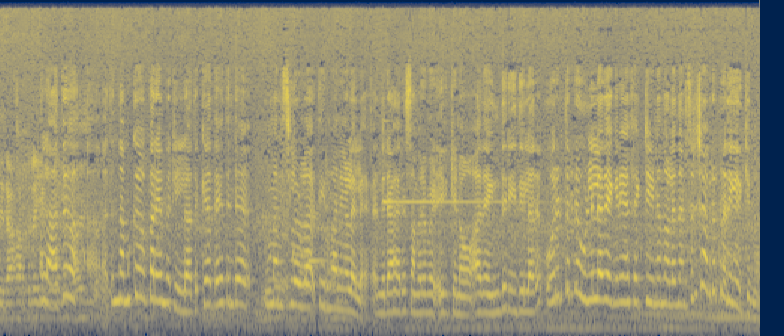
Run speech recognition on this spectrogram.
നിരാഹാരത്തിലേക്ക് അല്ല അത് അത് നമുക്ക് പറയാൻ പറ്റില്ല അതൊക്കെ അദ്ദേഹത്തിന്റെ മനസ്സിലുള്ള തീരുമാനങ്ങളല്ലേ? നിരാഹാര സമരം ഇരിക്കണോ? അത് എന്ത് രീതിയിൽ? അത് ഓരോരുത്തരുടെ ഉള്ളിൽ അത് എങ്ങനെ എഫക്ട് ചെയ്യണമെന്നുള്ളതനുസരിച്ച് അവർ പ്രതികരിക്കുന്നു.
